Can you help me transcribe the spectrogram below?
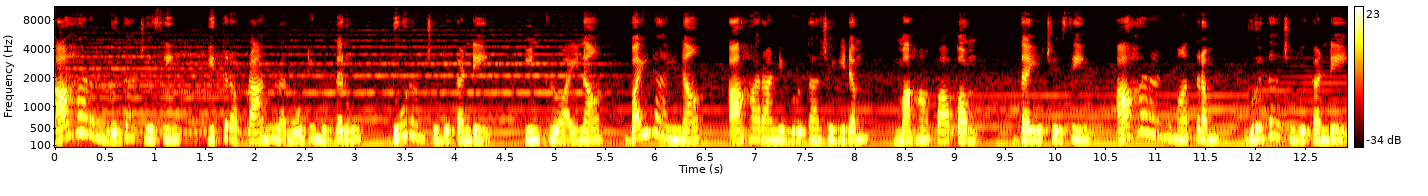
ఆహారం వృధా చేసి ఇతర ప్రాణుల నోటి ముద్దను దూరం చెయ్యకండి. ఇంట్లో అయినా బయట అయినా ఆహారాన్ని వృధా చెయ్యడం మహాపాపం. దయచేసి ఆహారాన్ని మాత్రం వృధా చెయ్యకండి.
